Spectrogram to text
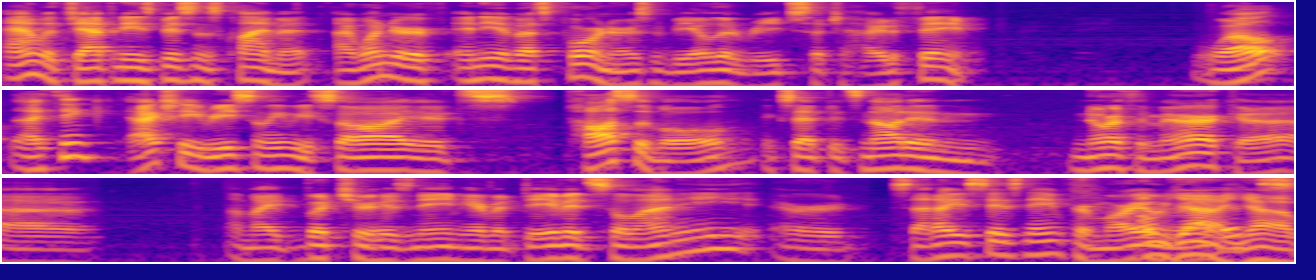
and with Japanese business climate, I wonder if any of us foreigners would be able to reach such a height of fame. Well, I think actually recently we saw it's possible, except it's not in North America. Uh, I might butcher his name here, but David Solani, or is that how you say his name for Mario? Oh yeah, Rabbids? yeah,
